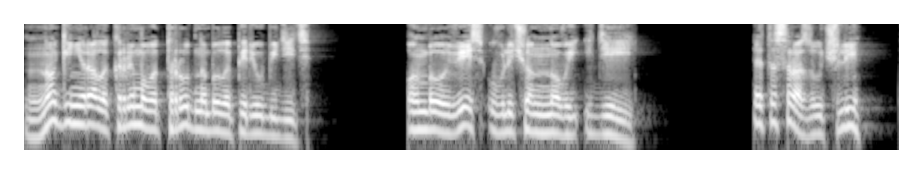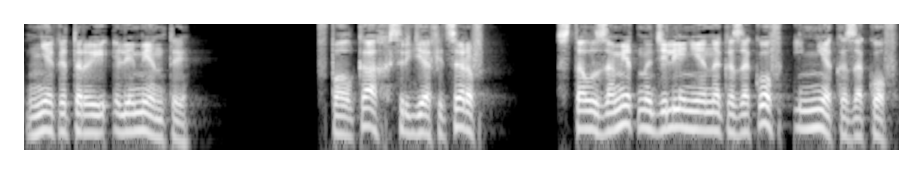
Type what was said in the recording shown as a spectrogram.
Но генерала Крымова трудно было переубедить. Он был весь увлечен новой идеей. Это сразу учли некоторые элементы. В полках среди офицеров стало заметно деление на казаков и не казаков.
